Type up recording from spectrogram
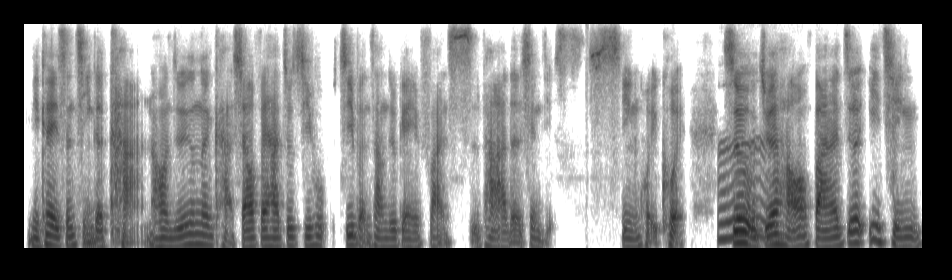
你可以申请一个卡，然后你就用那个卡消费，它就几乎基本上就给你返十趴的现金回馈，oh. 所以我觉得好像反而就疫情。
